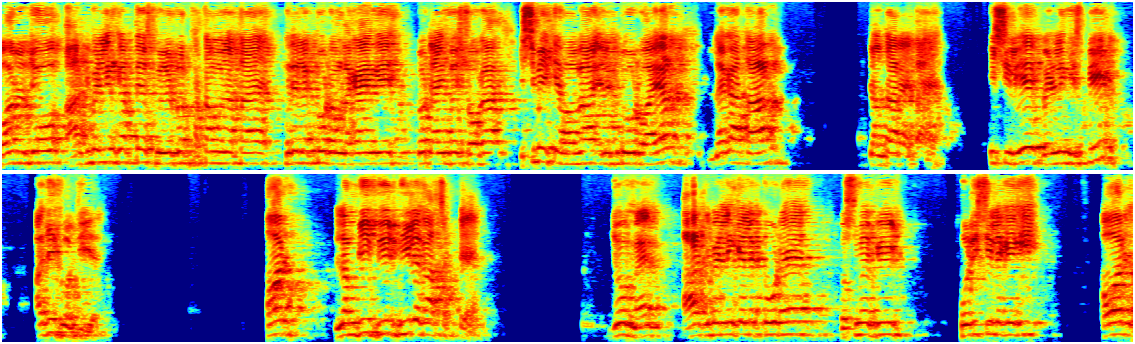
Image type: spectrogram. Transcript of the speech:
और जो आर्क बिल्डिंग करते हैं, उसमें इलेक्ट्रोड खत्म हो जाता है। फिर इलेक्ट्रोड हम लगाएँगे तो टाइम वेस्ट होगा। इसमें क्या होगा? इलेक्ट्रोड वायर लगातार चलता रहता है। इसलिए बिल्डिंग स्पीड अधिक होती है। और लंबी बीड भी लगा सकते हैं। जो मैं आर्क वेल्डिंग के इलेक्ट्रोड है, उसमें बीड थोड़ी सी लगेगी। और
